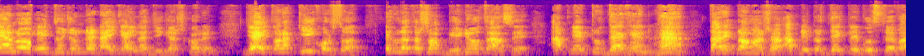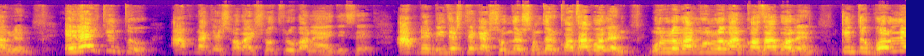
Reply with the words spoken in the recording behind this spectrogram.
কেন? এই দুজনের ডাইকাই না জিজ্ঞেস করেন। যে তোরা কি করছ? এগুলো তো সব ভিডিওতে আছে। আপনি একটু দেখেন। হ্যাঁ তারেক রহমান সাহেব, আপনি একটু দেখলে বুঝতে পারবেন। এরাই কিন্তু আপনাকে সবাই শত্রু বানায় দিছে। আপনি বিদেশ থেকে সুন্দর সুন্দর কথা বলেন, মূল্যবান মূল্যবান কথা বলেন, কিন্তু বললে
